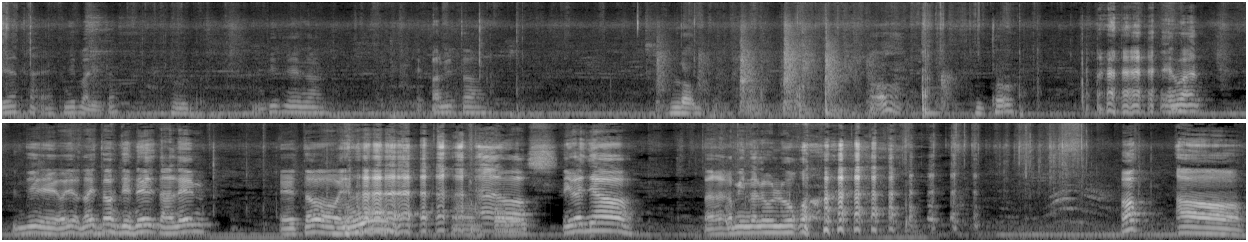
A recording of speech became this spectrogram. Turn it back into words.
Ito yata eh. Hindi ba dito? Hmm. Hindi na. Eh, paano ito? No. Oh. Ito. Ewan. Hindi eh. O yun. O, ito. Dinis. Talim. Ito. Yan. Ah, Oh, Tingnan nyo. Para kami naluluko. Hop. Oh.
